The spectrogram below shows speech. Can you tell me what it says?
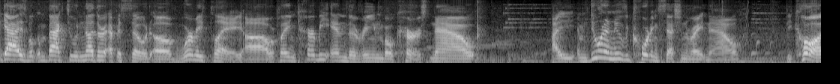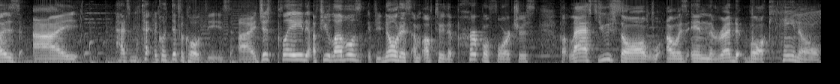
guys, welcome back to another episode of Wormys Play. Uh, we're playing Kirby and the Rainbow Curse. Now, I am doing a new recording session right now because I had some technical difficulties. I just played a few levels. If you notice, I'm up to the Purple Fortress, but last you saw, I was in the Red Volcano.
